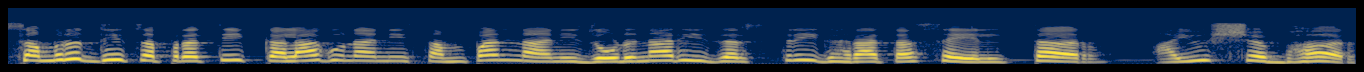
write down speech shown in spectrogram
समृद्धीचं प्रतीक कलागुणांनी संपन्न आणि जोडणारी जर स्त्री घरात असेल तर आयुष्यभर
